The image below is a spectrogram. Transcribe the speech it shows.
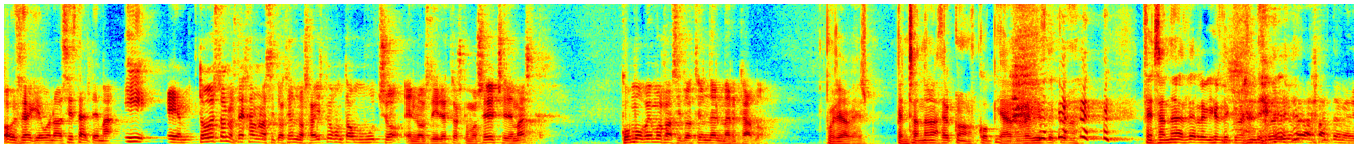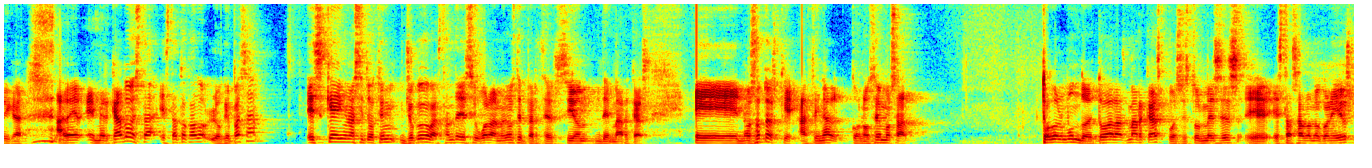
O sea que bueno, así está el tema. Y eh, todo esto nos deja en una situación, nos habéis preguntado mucho en los directos que hemos hecho y demás, ¿cómo vemos la situación del mercado? Pues ya ves, pensando en hacer cronoscopias, pensando en hacer reviews de de la parte médica. A ver, el mercado está, está tocado. Lo que pasa es que hay una situación, yo creo que bastante desigual, al menos de percepción de marcas. Eh, nosotros que al final conocemos a todo el mundo de todas las marcas, pues estos meses eh, estás hablando con ellos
